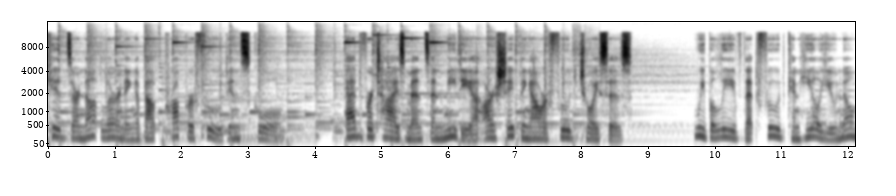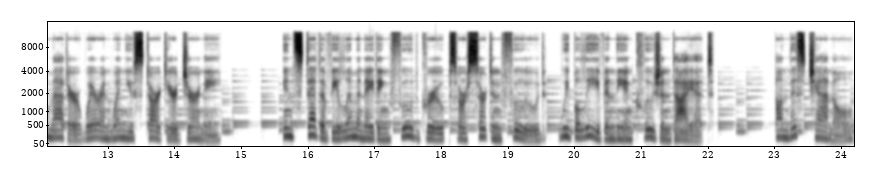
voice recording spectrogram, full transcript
kids are not learning about proper food in school. Advertisements and media are shaping our food choices. We believe that food can heal you no matter where and when you start your journey. Instead of eliminating food groups or certain food, we believe in the inclusion diet. On this channel,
